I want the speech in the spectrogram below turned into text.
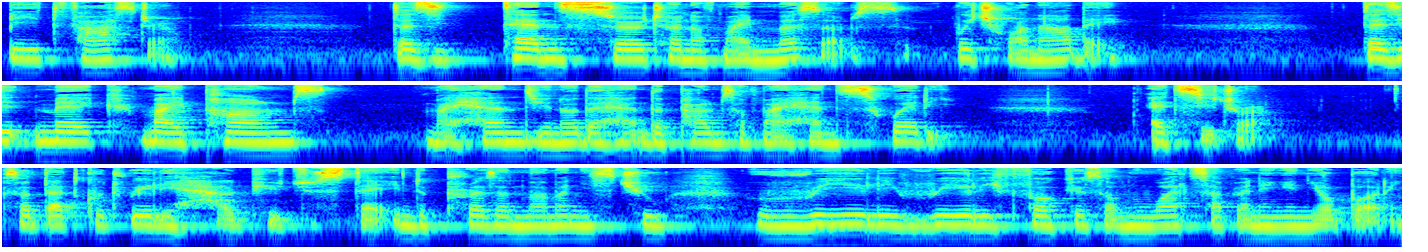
beat faster? Does it tense certain of my muscles? Which one are they? Does it make my palms, my hand, you know, the hand, the palms of my hands sweaty, etc. So that could really help you to stay in the present moment is to really, really focus on what's happening in your body.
